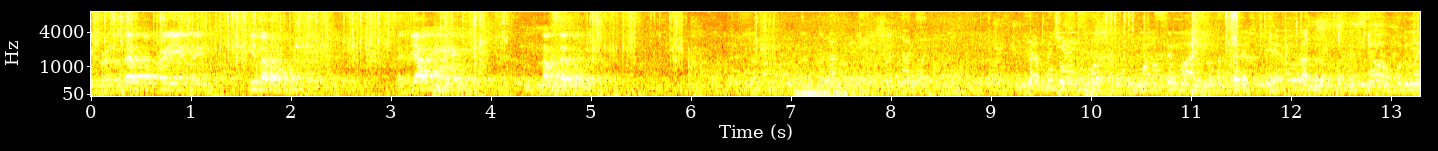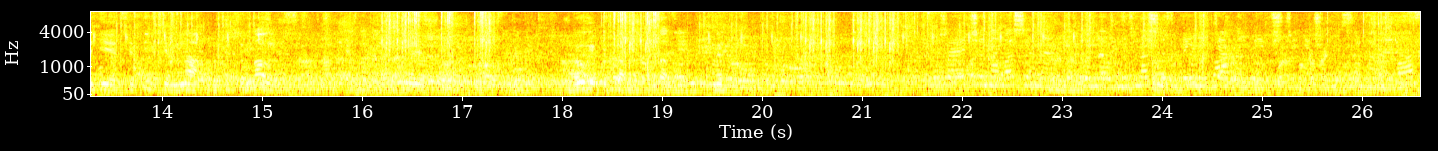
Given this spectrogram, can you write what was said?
і президент України, і народ України. Це дякую. На все добре. Я буду максимально зберегти кадровий потенціал, буду надіятися тільки на професіоналів. Думаю, що великих ротацій не буде. Зважаючи на ваше не- неоднозначне сприйняття на Львівщині, чому саме вас,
